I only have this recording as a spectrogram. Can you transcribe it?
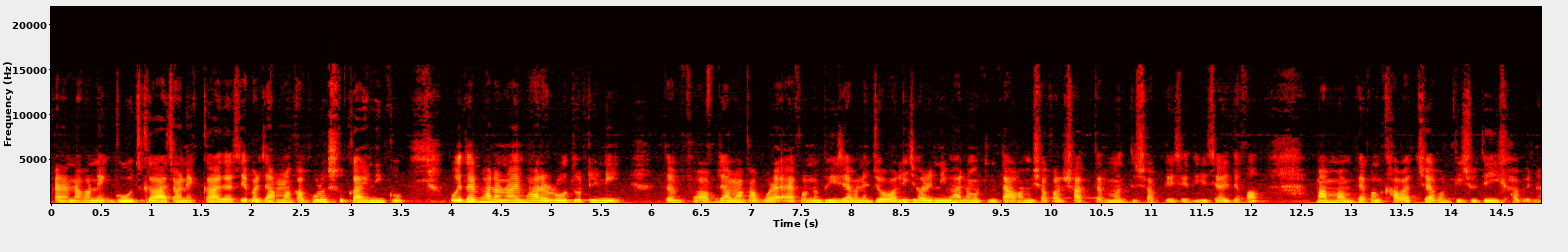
কেননা অনেক গোছ গাছ, অনেক কাজ আছে, এবার জামা কাপড়ও শুকায়নি কো ওয়েদার ভালো নয়, ভালো রোদ ওঠেনি। তো সব জামা কাপড় এখনও ভিজা মানে জলই ঝরেনি ভালো মতন। তাও আমি সকাল সাতটার মধ্যে সব কেচে দিয়েছি। আজ দেখো, মাম্মামকে এখন খাওয়াচ্ছ, এখন কিছুতেই খাবে না।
